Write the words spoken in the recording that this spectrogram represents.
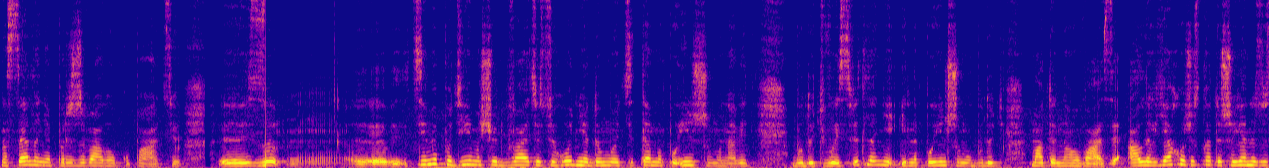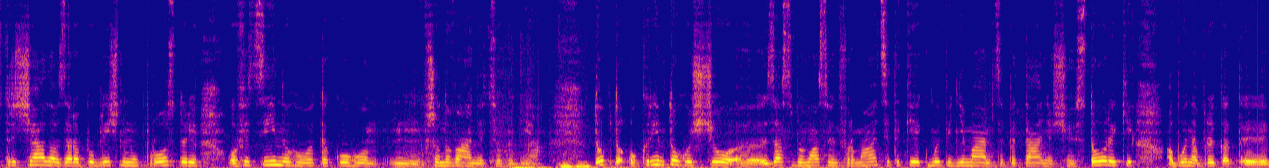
населення переживало окупацію. Е, З е, цими подіями, що відбуваються сьогодні, я думаю, ці теми по-іншому навіть будуть висвітлені і по-іншому будуть мати на увазі. Але я хочу сказати, що я не зустрічала зараз в публічному просторі офіційного такого вшанування цього дня. Тобто, окрім того, що е, засоби масової інформації, такі як ми піднімаємо це питання, що історики або, наприклад, е,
